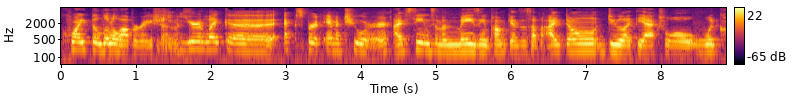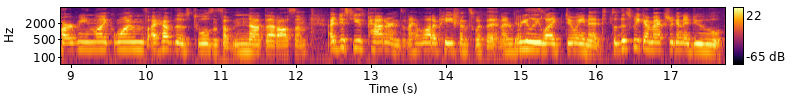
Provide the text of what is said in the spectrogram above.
quite the little operation. You're like a expert amateur. I've seen some amazing pumpkins and stuff. I don't do like the actual wood carving like ones. I have those tools and stuff, not that awesome. I just use patterns and I have a lot of patience with it and I really like doing it. So this week I'm actually gonna do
